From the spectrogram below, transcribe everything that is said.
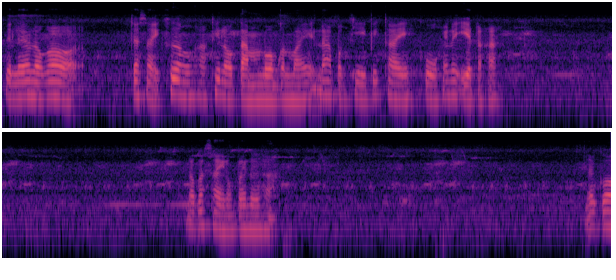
เสร็จแล้วเราก็จะใส่เครื่องค่ะที่เราตำรวมกันไว้รากผักชีพริกไทยโขลกให้ละเอียดนะคะ แล้วก็ใส่ลงไปเลยค่ะ แล้วก็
